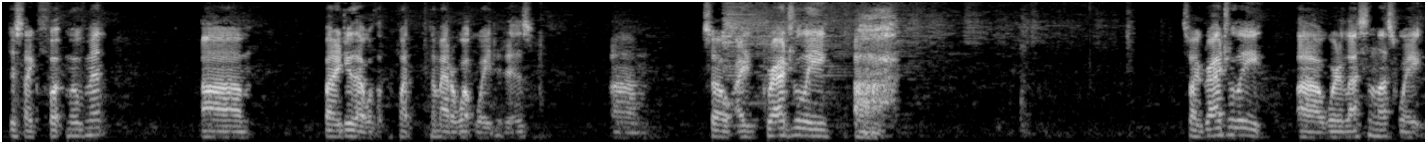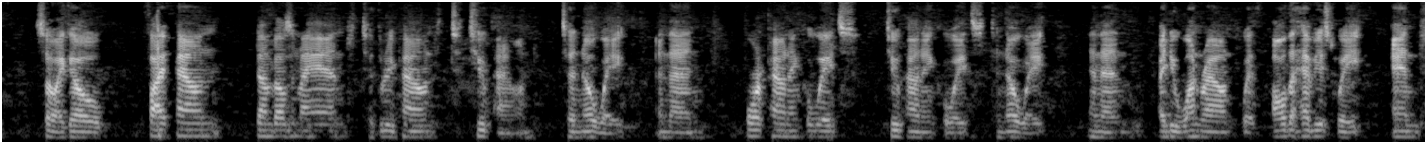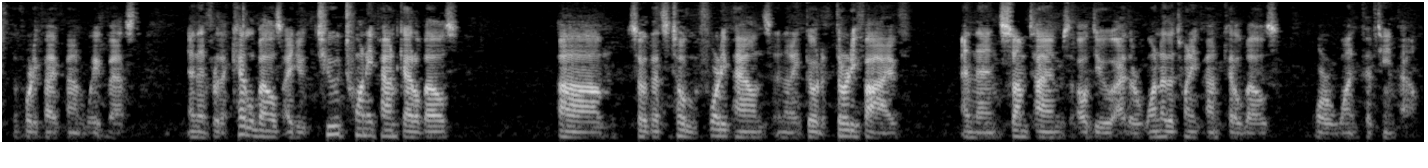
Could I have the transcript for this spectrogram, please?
just like foot movement. Um, but I do that with what no matter what weight it is. Um, so I gradually, uh, so I gradually uh, wear less and less weight. So I go five pound dumbbells in my hand to three pound to two pound to no weight, and then four pound ankle weights, two pound ankle weights to no weight, and then I do one round with all the heaviest weight and the 45 pound weight vest. And then for the kettlebells, I do two 20 pound kettlebells. Um, so that's a total of 40 pounds. And then I go to 35. And then sometimes I'll do either one of the 20 pound kettlebells or one 15 pound.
